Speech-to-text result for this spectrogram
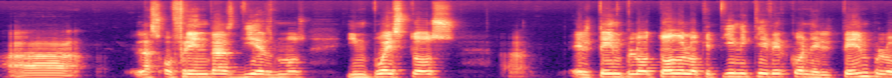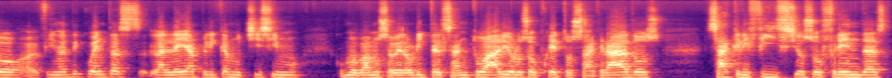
ah, las ofrendas, diezmos, impuestos, ah, el templo, todo lo que tiene que ver con el templo, al final de cuentas la ley aplica muchísimo como vamos a ver ahorita, el santuario, los objetos sagrados, sacrificios, ofrendas,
